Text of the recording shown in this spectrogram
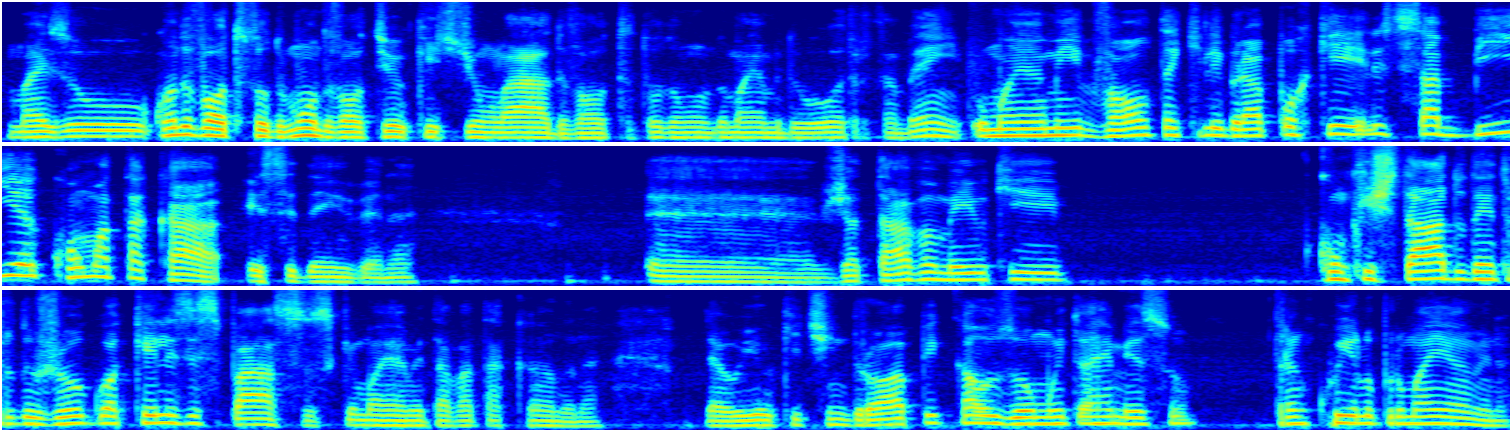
Mas o quando volta todo mundo, volta o kit de um lado, volta todo mundo do Miami do outro também, o Miami volta a equilibrar porque ele sabia como atacar esse Denver, né? É, já estava meio que conquistado dentro do jogo aqueles espaços que o Miami estava atacando, né? É, o Jokic em drop causou muito arremesso tranquilo para o Miami, né?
